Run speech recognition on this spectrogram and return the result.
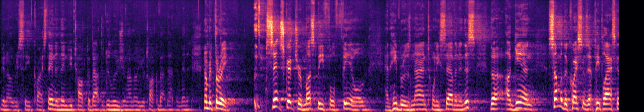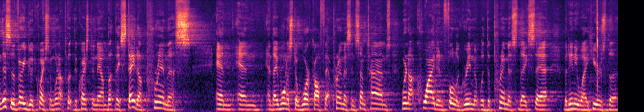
you know, receive Christ then? And then you talked about the delusion. I know you'll talk about that in a minute. Number three, since Scripture must be fulfilled and Hebrews 9:27. And this, the again, some of the questions that people ask, and this is a very good question. We're not putting the question down, but they state a premise. And, and, and they want us to work off that premise. And sometimes we're not quite in full agreement with the premise they set. But anyway, here's the,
